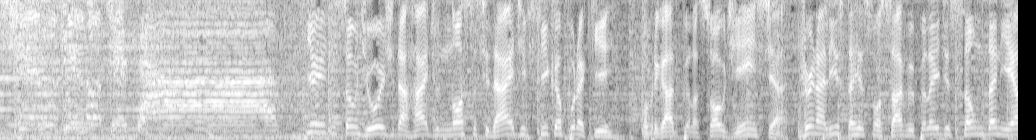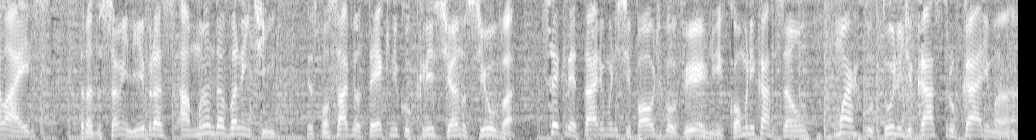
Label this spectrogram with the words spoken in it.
Giro de notícias. E a edição de hoje da Rádio Nossa Cidade fica por aqui. Obrigado pela sua audiência. Jornalista responsável pela edição Daniela Aires. Tradução em Libras Amanda Valentim. Responsável técnico Cristiano Silva. Secretário Municipal de Governo e Comunicação Marco Túlio de Castro Cariman.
